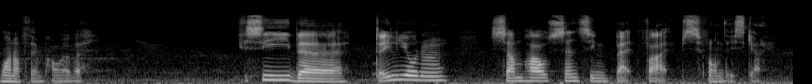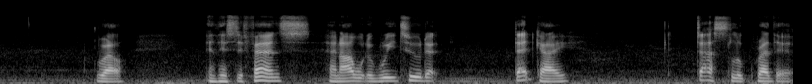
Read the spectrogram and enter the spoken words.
one of them, however. You see, the deli owner somehow sensing bad vibes from this guy. Well, in his defense, and I would agree too that that guy does look rather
